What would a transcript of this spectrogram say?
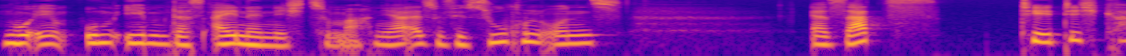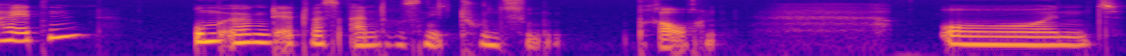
nur eben, um eben das eine nicht zu machen. Ja, also wir suchen uns Ersatztätigkeiten, um irgendetwas anderes nicht tun zu brauchen. Und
